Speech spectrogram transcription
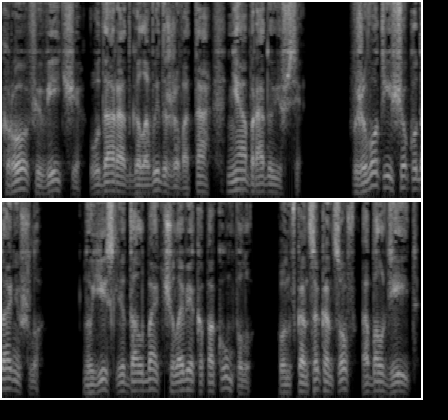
Кровь, увечья, удары от головы до живота – не обрадуешься. В живот еще куда ни шло. Но если долбать человека по кумполу, он в конце концов обалдеет.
